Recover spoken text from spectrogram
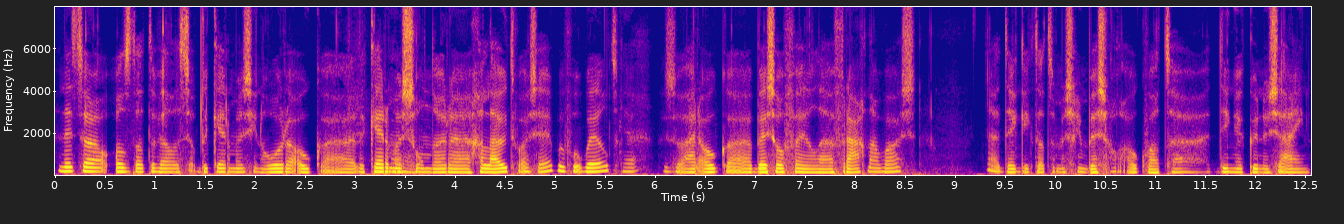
Net zoals dat er wel eens op de kermis in Horen ook eh, de kermis Oh ja. zonder eh, geluid was, hè, bijvoorbeeld. Ja. Dus waar ook eh, best wel veel vraag naar was. Nou, denk ik dat er misschien best wel ook wat dingen kunnen zijn.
